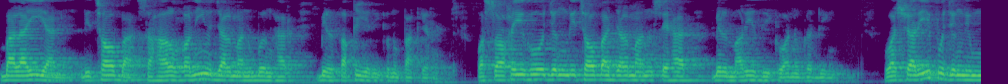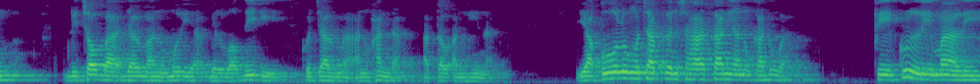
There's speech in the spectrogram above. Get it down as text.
balaian dicoba sahal ghaniyu jalmanu beunghar bil faqiri kunu fakir wasahihu jeung dicoba jalmanu sehat bil maridi ku anu geding. Wasyarifu jeung dicoba jalma anu mulia bil wadii ku jalma anu handap atau anu hina. Yaqulu ngucapkeun sahasani anu kadua fi kulli mali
